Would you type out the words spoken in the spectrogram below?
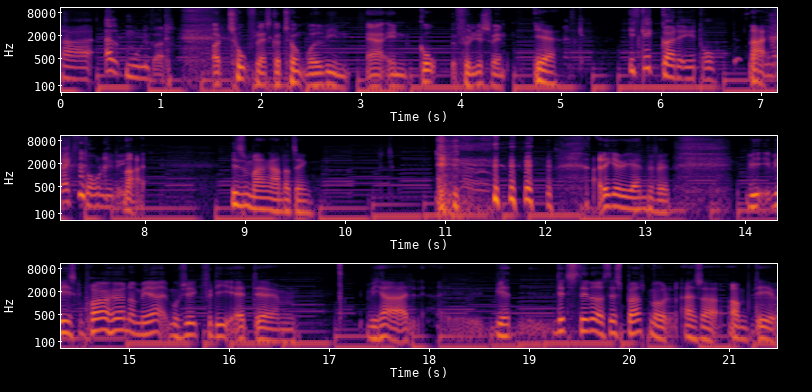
der er alt muligt godt. Og to flasker tung rødvin er en god følgesvend. Ja. I skal ikke gøre det ædru. Nej. Det er en rigtig dårlig idé. Nej. Ligesom mange andre ting. Ej, det kan vi ikke anbefale. Vi, vi skal prøve at høre noget mere musik, fordi at øh, vi har øh, vi har lidt stillet os det spørgsmål, altså om det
